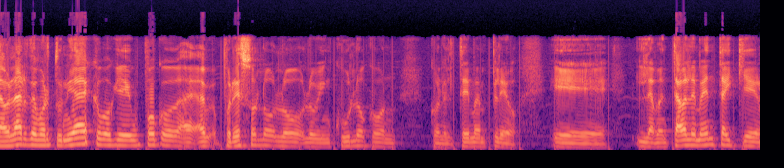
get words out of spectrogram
hablar de oportunidades, como que un poco, por eso lo, lo, vinculo con, con, el tema empleo. Eh, lamentablemente hay que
